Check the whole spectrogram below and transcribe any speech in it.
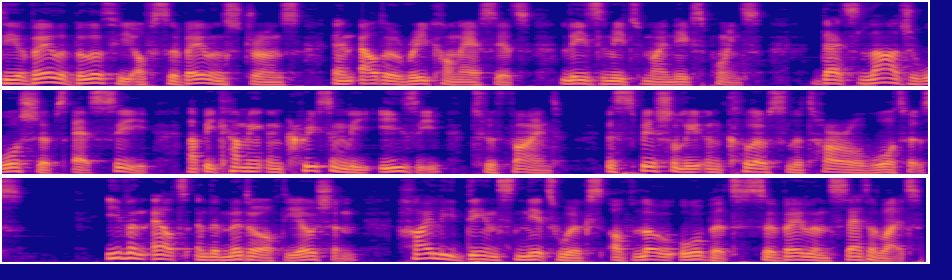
The availability of surveillance drones and other recon assets leads me to my next point that large warships at sea are becoming increasingly easy to find, especially in close littoral waters. Even out in the middle of the ocean, highly dense networks of low orbit surveillance satellites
